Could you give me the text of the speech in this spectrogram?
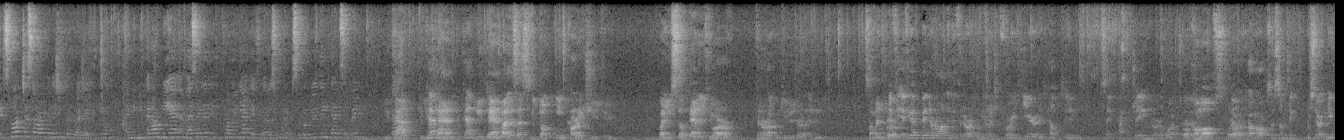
it's not just about finishing the project. You know, I mean, you cannot be an ambassador from India if you are a student. So don't you think that's a bit? You can, You you can, can, you can. you can, but it says we don't encourage you to. But you still can if you are Fedora contributor and some mentor. If, you- if you have been around in the Fedora community for a year and helped in, say, packaging or what, or uh, CommOps, whatever. or co-ops or something, you certainly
